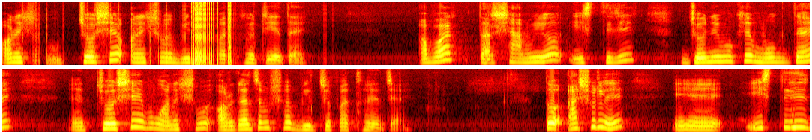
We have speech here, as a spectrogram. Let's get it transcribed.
অনেক চষে অনেক সময় বিদ্যুৎ ঘটিয়ে দেয়। আবার তার স্বামীও স্ত্রীর মুখে মুখ দেয় চষে এবং অনেক সময় অর্গাজম সহ বীর্যপাত হয়ে যায়। তো আসলে স্ত্রীর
